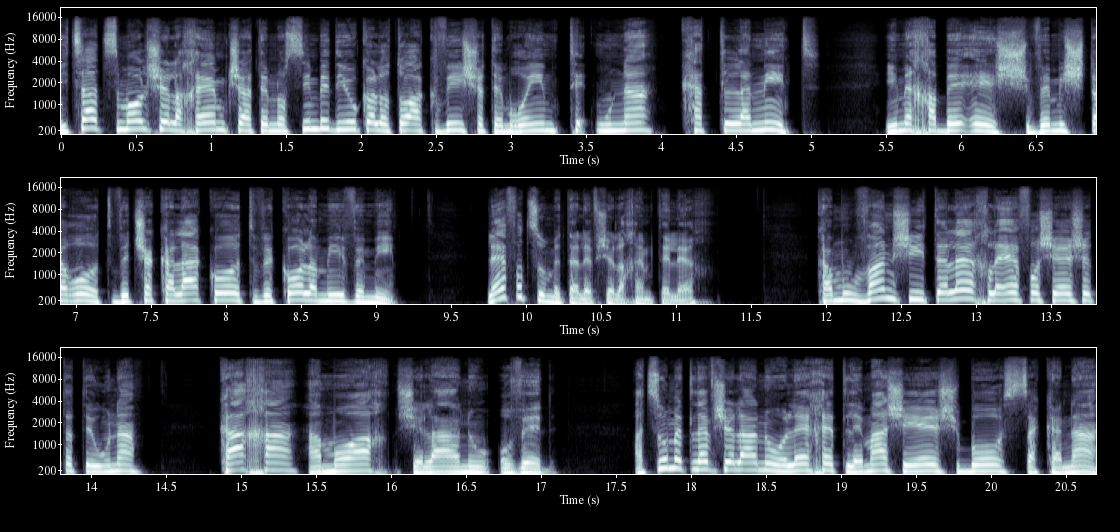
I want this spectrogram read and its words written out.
מצד שמאל שלכם, כשאתם נוסעים בדיוק על אותו הכביש, אתם רואים תאונה קטלנית, עם מכבי אש, ומשטרות, וצ'קלקות, וכל המי ומי. לאיפה תשומת הלב שלכם תלך? כמובן שהיא תלך לאיפה שיש את התאונה. ככה המוח שלנו עובד. התשומת לב שלנו הולכת למה שיש בו סכנה,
